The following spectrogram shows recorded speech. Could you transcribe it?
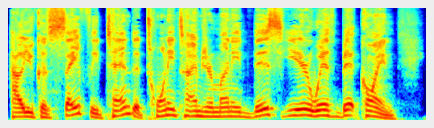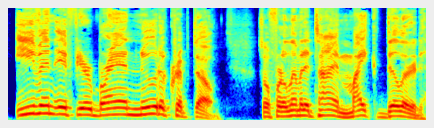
how you could safely 10 to 20 times your money this year with Bitcoin, even if you're brand new to crypto. So for a limited time, Mike Dillard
